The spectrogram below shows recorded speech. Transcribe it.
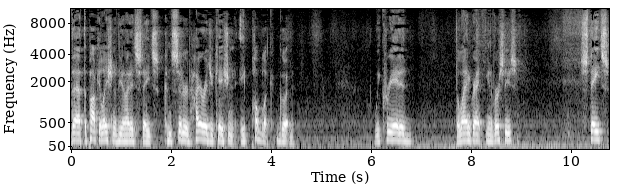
that the population of the United States considered higher education a public good. We created the land grant universities. States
